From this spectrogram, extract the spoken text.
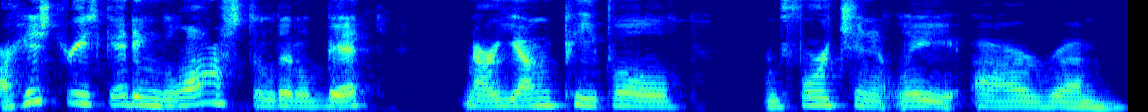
Our history is getting lost a little bit, and our young people, unfortunately, are um,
